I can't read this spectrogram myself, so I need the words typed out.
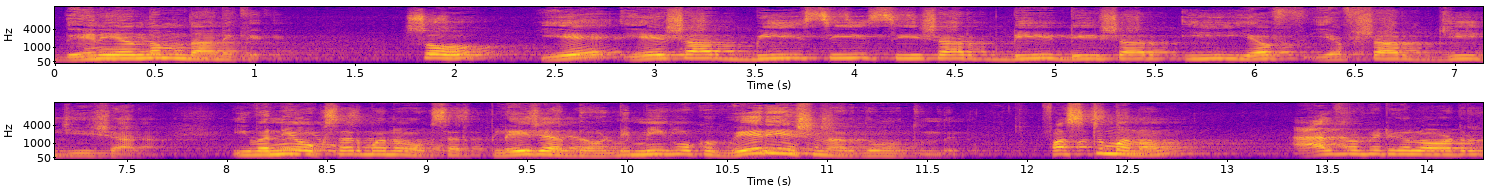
దేని అందం దానికి. So A A sharp B C C sharp D D sharp E F F sharp G G sharp. ఇవన్నీ ఒకసారి మనం ఒకసారి ప్లే చేద్దామండి. మీకు ఒక వేరియేషన్ అర్థమవుతుంది. ఫస్ట్ మనం ఆల్ఫాబెటికల్ ఆర్డర్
